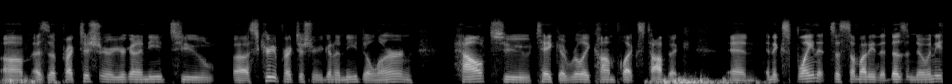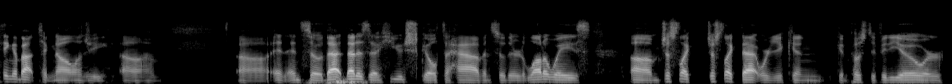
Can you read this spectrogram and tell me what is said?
Um, as a practitioner you're going to need to uh, security practitioner you're going to need to learn how to take a really complex topic and and explain it to somebody that doesn't know anything about technology. Um, uh, and and so that that is a huge skill to have. And so there are a lot of ways, um, just like just like that, where you can you can post a video or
